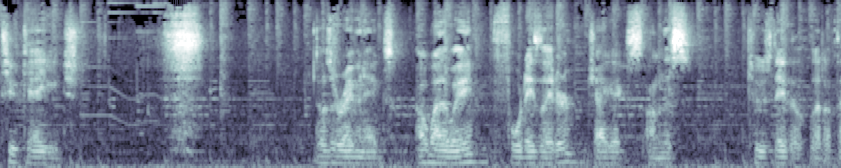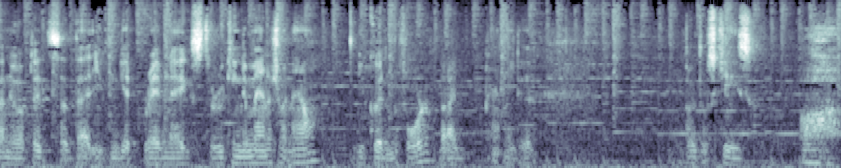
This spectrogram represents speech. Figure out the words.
2k each. Those are Raven eggs. Oh, by the way, four days later, Jagex on this Tuesday that let out that new update said that you can get Raven eggs through Kingdom Management now. You couldn't before, but I apparently did. Look at those keys. Oh,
